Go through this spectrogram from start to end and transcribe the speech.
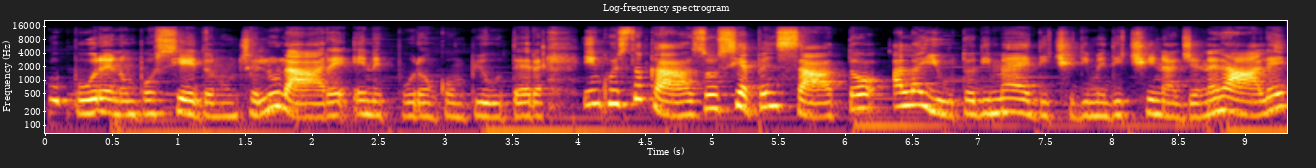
oppure non possiedono un cellulare e neppure un computer. In questo caso si è pensato all'aiuto di medici di medicina generale,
